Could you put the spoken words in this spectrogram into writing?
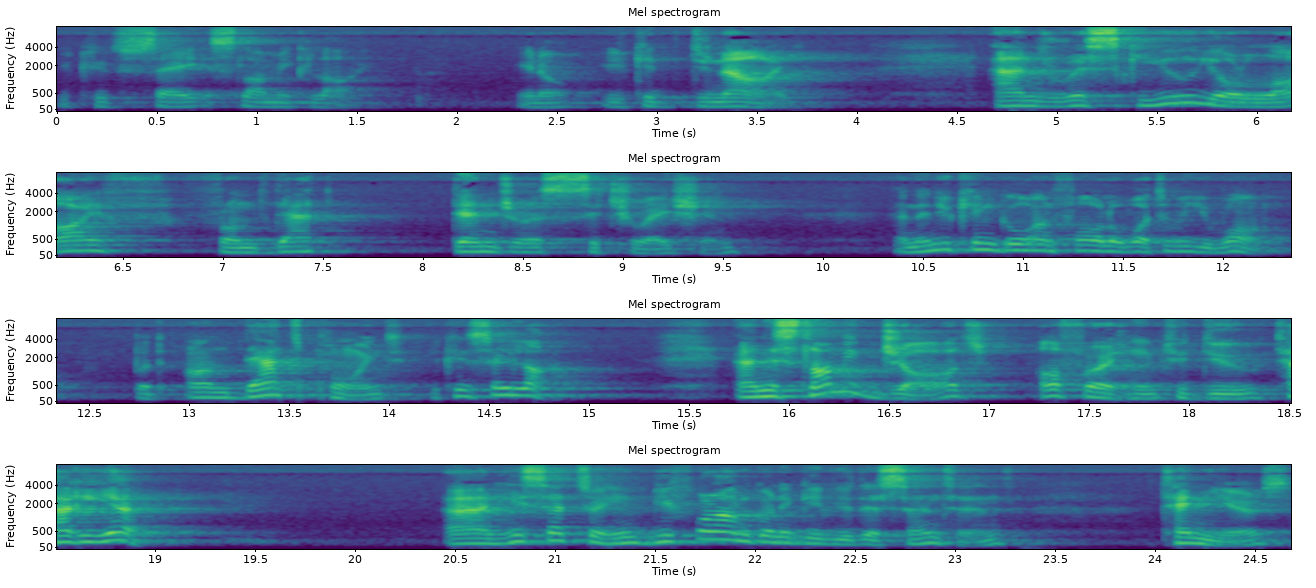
You could say Islamic lie. You know, you could deny and rescue your life from that dangerous situation. And then you can go and follow whatever you want. But on that point, you can say lie. An Islamic judge offered him to do taqiyya, and he said to him, Before I'm going to give you this sentence, 10 years,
